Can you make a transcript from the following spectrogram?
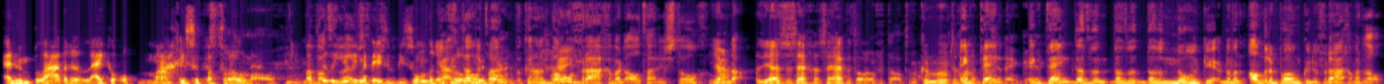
En hun bladeren lijken op magische patronen. allemaal. Maar Wat wat willen jullie met deze ze? bijzondere Ja, We kunnen, aan bomen doen? we kunnen de bomen vragen waar het altaar is, toch? Ja, maar de- ja, ze zeggen, ze hebben het al over het altaar. We, kunnen, we moeten gewoon Ik naar denk, binnen, denk ik. ik denk dat we, dat, we, dat we nog een keer, dat we een andere boom kunnen vragen waar het al...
